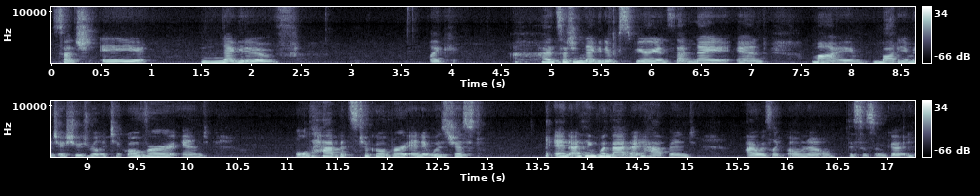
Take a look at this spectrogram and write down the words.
such a negative, like, I had such a negative experience that night, and my body image issues really took over, and old habits took over, and it was just and I think when that night happened, I was like, oh no, this isn't good.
